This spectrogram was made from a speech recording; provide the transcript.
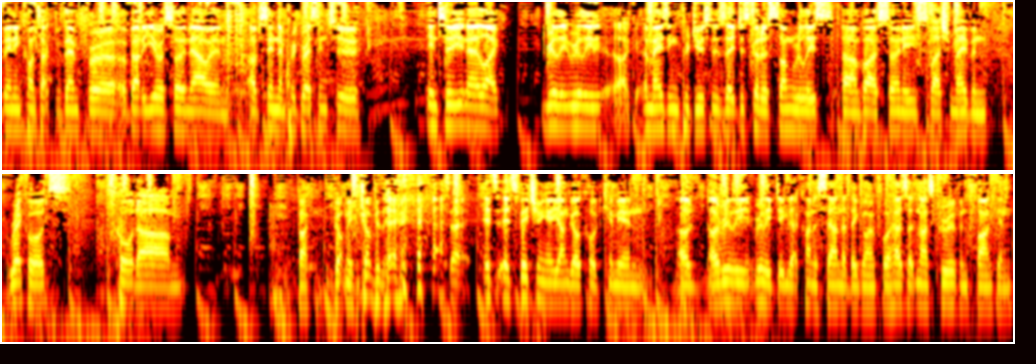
been in contact with them for uh, about a year or so now, and I've seen them progress into into you know like really really like amazing producers. They just got a song released um, via Sony slash Maven Records called um. Fuck, got me, got me there. so it's it's featuring a young girl called Kimmy, and I, I really really dig that kind of sound that they're going for. It has that nice groove and funk, and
